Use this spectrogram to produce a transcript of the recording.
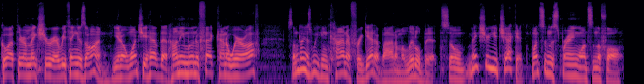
Go out there and make sure everything is on. You know, once you have that honeymoon effect kind of wear off, sometimes we can kind of forget about them a little bit. So make sure you check it once in the spring, once in the fall.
